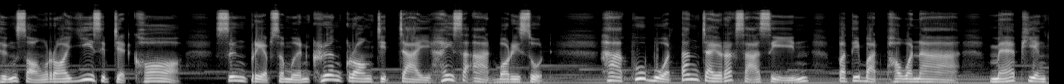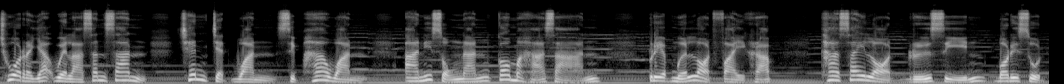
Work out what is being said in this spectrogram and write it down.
ถึง 227 ข้อ ซึ่งเปรียบเสมือนเครื่องกรองจิตใจให้สะอาดบริสุทธิ์ หากผู้บวชตั้งใจรักษาศีล ปฏิบัติภาวนา แม้เพียงชั่วระยะเวลาสั้นๆ เช่น 7 วัน 15 วัน อานิสงส์นั้นก็มหาศาล เปรียบเหมือนหลอดไฟครับ ถ้าไส้หลอดหรือศีล บริสุทธิ์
